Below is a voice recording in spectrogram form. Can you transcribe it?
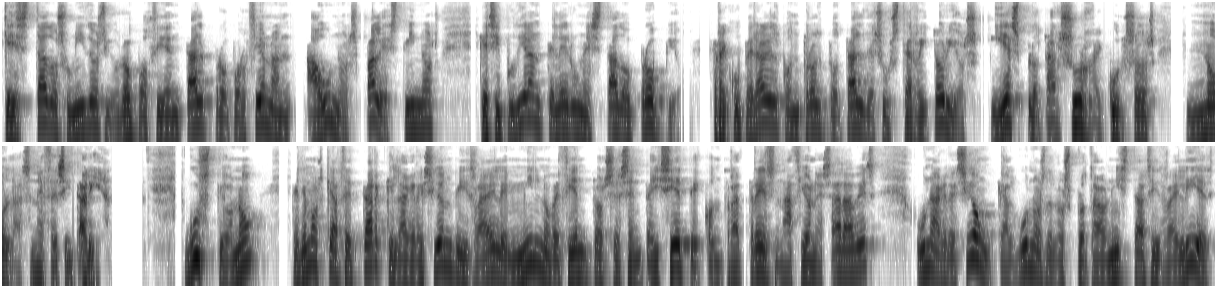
que Estados Unidos y Europa Occidental proporcionan a unos palestinos que si pudieran tener un Estado propio, recuperar el control total de sus territorios y explotar sus recursos, no las necesitarían. Guste o no, tenemos que aceptar que la agresión de Israel en 1967 contra tres naciones árabes, una agresión que algunos de los protagonistas israelíes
